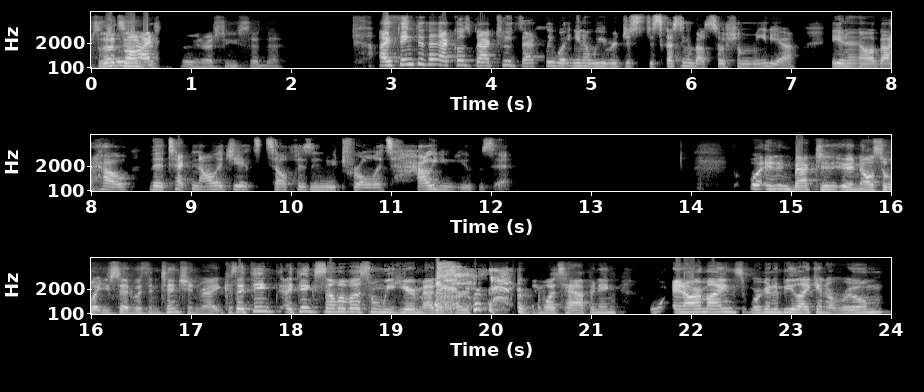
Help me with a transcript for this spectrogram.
so that's well, interesting. I, very interesting you said that. I think that that goes back to exactly what you know we were just discussing about social media. You know about how the technology itself is neutral; it's how you use it. Well, and back to and also what you said with intention, right? Because I think I think some of us when we hear metaverse and what's happening in our minds, we're going to be like in a room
